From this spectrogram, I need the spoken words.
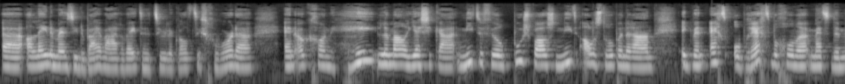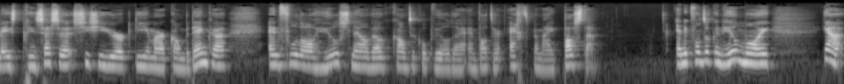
Uh, alleen de mensen die erbij waren weten natuurlijk wat het is geworden. En ook gewoon helemaal Jessica. Niet te veel poespas, niet alles erop en eraan. Ik ben echt oprecht begonnen met de meest prinsessen Sisi jurk die je maar kan bedenken. En voelde al heel snel welke kant ik op wilde en wat er echt bij mij paste. En ik vond ook een heel mooi ja,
